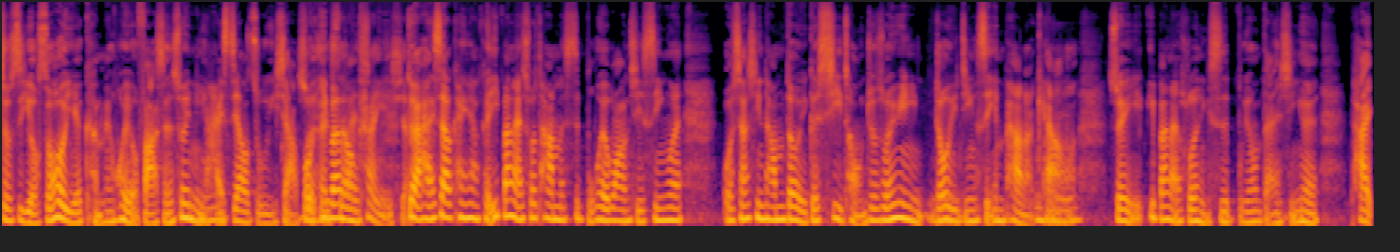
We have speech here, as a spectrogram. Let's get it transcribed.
就是有时候也可能会有发生，所以你还是要注意一下。不过一般要看一下，对，还是要看一下。可一般来说他们是不会忘记，是因为我相信他们都有一个系统，就是说因为你都已经是 impound account 了。所以一般来说你是不用担心，因为他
